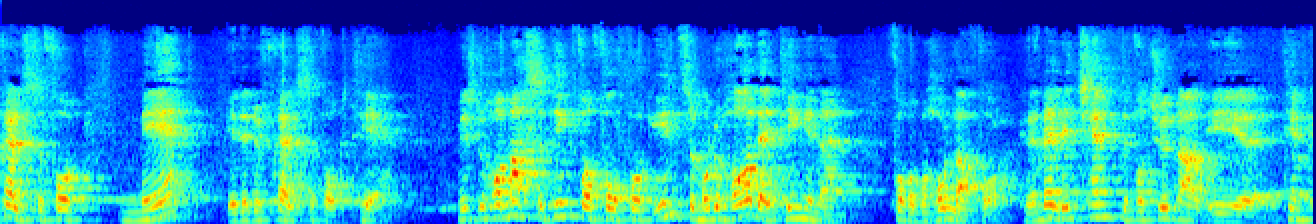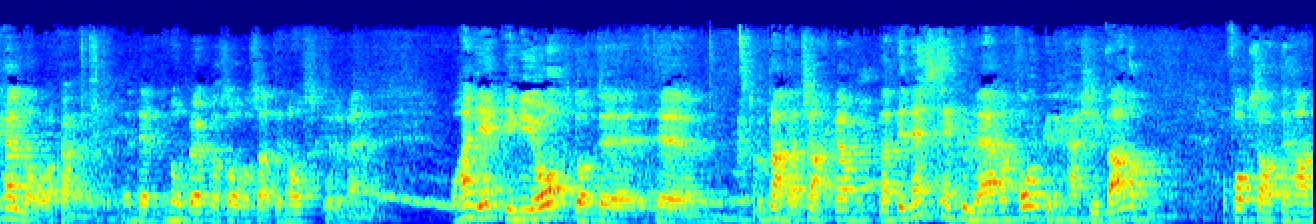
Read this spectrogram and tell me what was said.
frelser folk med, er det du frelser folk til. Hvis du har masse ting for å få folk inn, så må du ha de tingene for å beholde folk. Det er en veldig kjent forkynner i eh, Tim Keller. Det er noen bøker som er oversatt til norsk til og med og Han gikk i New York da, til, til skulle plante kirke blant de mest sekulære folkene kanskje i verden. Og Folk sa til han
